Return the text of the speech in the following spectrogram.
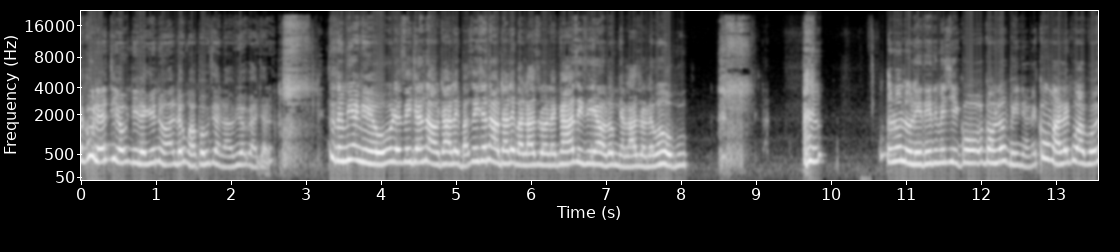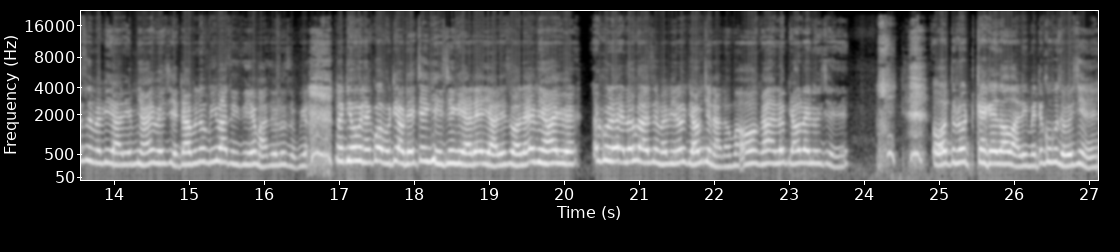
အခုလည်းကြည့်အောင်နေလေကင်းတော့အလုံးမှာပုံစံလာပြီးတော့ကကြတယ် သူသမီးငယ်ဟိုတဲ့စိတ်ချမ်းသာအောင်ထားလိုက်ပါစိတ်ချမ်းသာအောင်ထားလိုက်ပါလားဆိုတော့လေငါစိတ်စေးအောင်လုပ်ညာလားဆိုတော့လည်းမဟုတ်ဘူးသူတို့လိုလေသေးသမီးရှိကိုအကောင်လုပ်ပေးနေတယ်ကို့မှာလည်းကိုကကိုအဆင်မပြေတာတွေအများကြီးပဲရှိတယ်ဒါမလို့မိဘစိတ်စေးရမှာဆိုလို့ဆိုပြီးတော့မပြောနဲ့ကိုကကိုတယောက်တည်းကြိတ်ဖြည့်ချင်းကြရတဲ့အရာတွေဆိုတော့လည်းအများကြီးပဲအခုလည်းအလုပ်ကအဆင်မပြေလို့ပြောင်းချင်တာတော့မှအော်ငါအလုပ်ပြောင်းလိုက်လို့ရှိရင်အော်သူတို့ခက်ခဲသွားပါလိမ့်မယ်တခုခုဆိုလို့ရှိရင်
